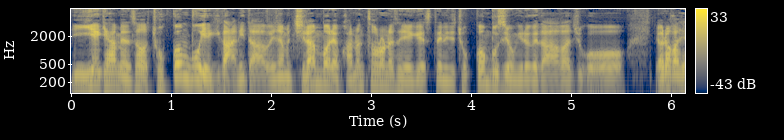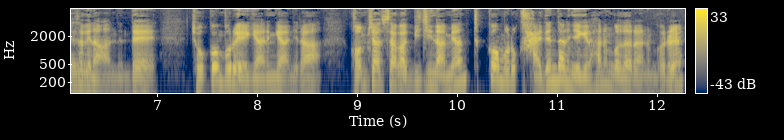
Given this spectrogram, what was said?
이 얘기하면서 조건부 얘기가 아니다. 왜냐하면 지난번에 관훈 토론에서 얘기했을 때는 이제 조건부 수용 이렇게 나와가지고 여러 가지 해석이 나왔는데 조건부로 얘기하는 게 아니라 검찰 수사가 미진하면 특검으로 가야 된다는 얘기를 하는 거다라는 거를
